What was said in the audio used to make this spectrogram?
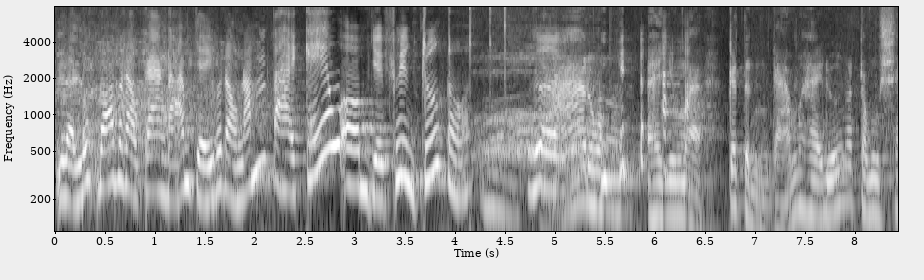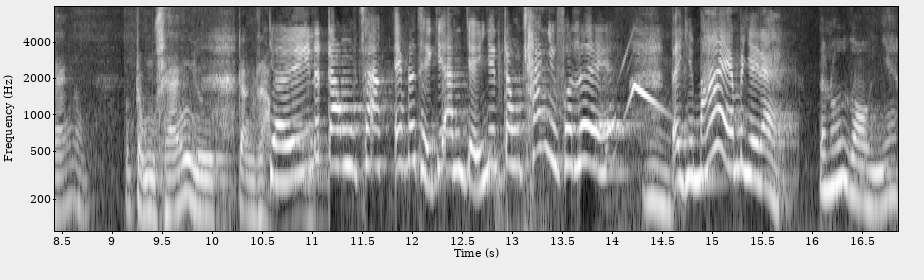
Là lúc đó bắt đầu can đảm chị bắt đầu nắm tay kéo ôm về phía trước rồi. Đã đúng không? Ê nhưng mà cái tình cảm của hai đứa nó trong sáng không? Nó trong sáng như trăng rằm. Chị nó trong sáng. Em nói thiệt với anh chị như trong sáng như pha lê á. Tại vì má em bây giờ nè tao nói rồi nha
